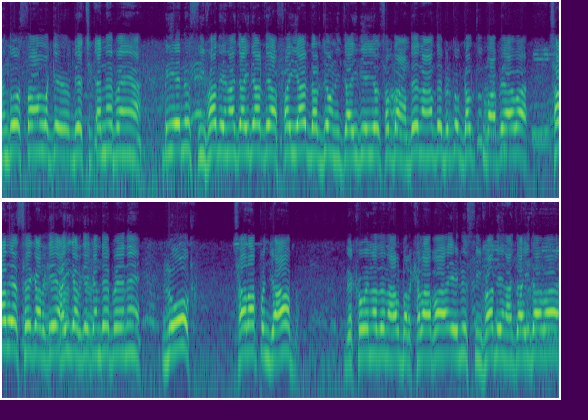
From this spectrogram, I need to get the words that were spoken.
ਹਿੰਦੁਸਤਾਨ ਲੱਗੇ ਵਿੱਚ ਕਹਿੰਦੇ ਪਏ ਆ ਵੀ ਇਹਨੂੰ ਅਸਤੀਫਾ ਦੇਣਾ ਚਾਹੀਦਾ ਤੇ ਐਫ ਆਈ ਆਰ ਦਰਜ ਹੋਣੀ ਚਾਹੀਦੀ ਹੈ। ਜੋ ਸੰਵਿਧਾਨ ਦੇ ਨਾਂ ਤੇ ਬਿਲਕੁਲ ਗਲਤ ਹੁੰਦਾ ਪਿਆ ਵਾ। ਸਾਰੇ ਐਸੇ ਕਰਕੇ, ਆਹੀ ਕਰਕੇ ਕਹਿੰਦੇ ਪਏ ਨੇ, ਲੋਕ, ਸਾਰਾ ਪੰਜਾਬ, ਵੇਖੋ ਇਹਨਾਂ ਦੇ ਨਾਲ ਬਰਖਲਾਫ ਆ, ਇਹਨੂੰ ਅਸਤੀਫਾ ਦੇਣਾ ਚਾਹੀਦਾ ਵਾ,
